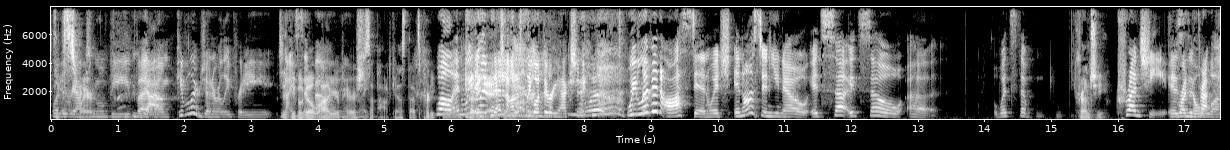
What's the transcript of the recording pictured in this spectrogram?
what It's the reaction swear. will be. But Yeah. um, people are generally pretty So nice people go, about "Wow, your and, parish like- is a podcast. That's pretty Well, cool." and we cutting live- edge That's honestly modern." what the reaction was. we live in Austin, which in Austin, you know, it's so it's so uh what's the crunchy. crunchy is the Granola.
